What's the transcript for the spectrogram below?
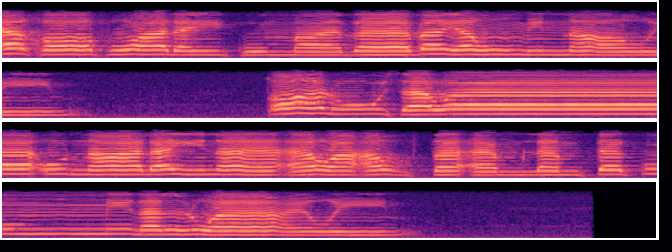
أَخَافُ عَلَيْكُمْ عَذَابَ يَوْمٍ عَظِيمٍ. قَالُوا سَوَاءٌ عَلَيْنَا أَوَعَظْتَ أَمْ لَمْ تَكُن مِّنَ الْوَاعِظِينَ.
